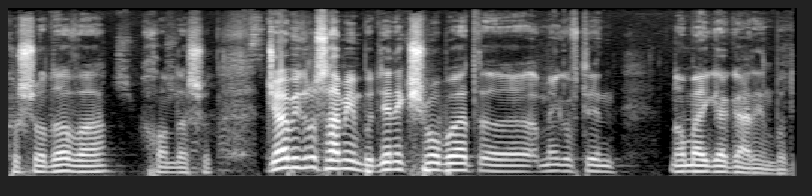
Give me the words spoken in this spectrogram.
кушода ва хонда шуд. Ҷавоби дуруст ҳамин буд. Яъне ки шумо бояд мегуфтен номаи гагарин буд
